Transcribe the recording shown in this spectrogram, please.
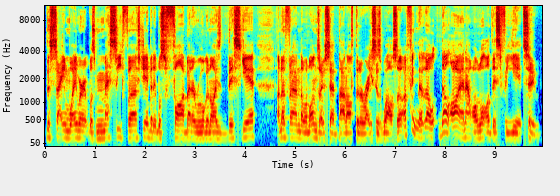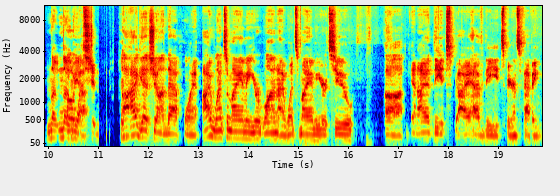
the same way where it was messy first year, but it was far better organized this year. I know Fernando Alonso said that after the race as well. So I think that they'll they'll iron out a lot of this for year two. No no Oh, question. I I get you on that point. I went to Miami year one. I went to Miami year two, uh, and I had the I have the experience of having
